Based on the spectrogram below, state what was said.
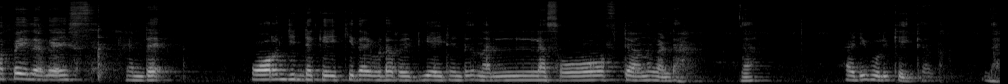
അപ്പോൾ ഇതാ ഗൈസ് എന്റെ ഓറഞ്ചിന്റെ കേക്ക് ഇതാ ഇവിടെ റെഡി ആയിട്ടുണ്ട്. നല്ല സോഫ്റ്റാണ് കണ്ട. ഇതാ അടിപൊളി കേക്കാണ് ഇതാ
